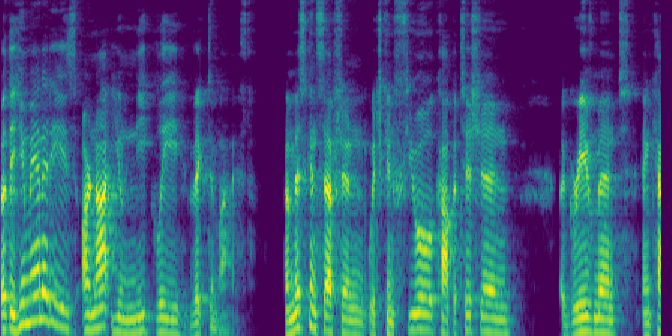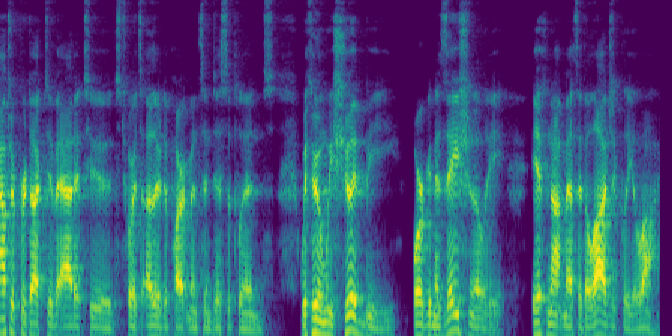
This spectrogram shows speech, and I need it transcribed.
But the humanities are not uniquely victimized, a misconception which can fuel competition, aggrievement, and counterproductive attitudes towards other departments and disciplines with whom we should be organizationally, if not methodologically, aligned.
